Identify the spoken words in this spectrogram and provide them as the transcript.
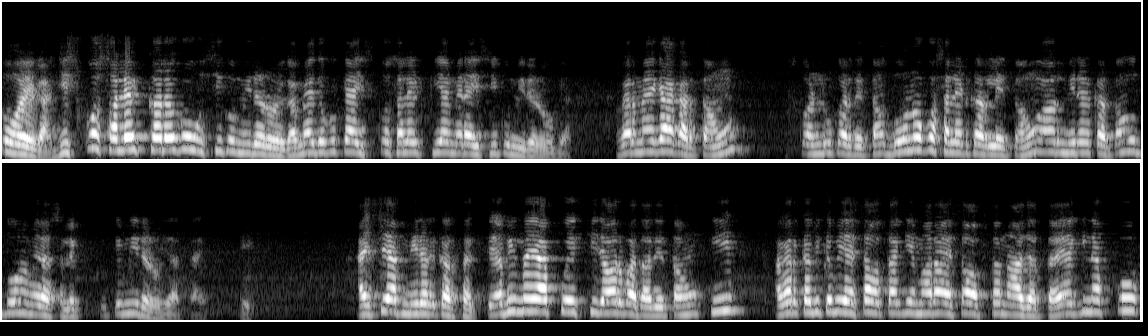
तो होएगा। जिसको सेलेक्ट करोगे उसी को मिरर होएगा। मैं देखो क्या इसको सेलेक्ट किया, मेरा इसी को मिरर हो गया। अगर मैं क्या करता हूँ इसको अंडू कर देता हूँ, दोनों को सेलेक्ट कर लेता हूँ और मिरर करता हूँ तो दोनों मेरा सेलेक्ट करके मिरर हो जाता है। ऐसे आप मिरर कर सकते हैं। अभी मैं आपको एक चीज़ और बता देता हूँ कि अगर कभी कभी ऐसा होता है कि हमारा ऐसा ऑप्शन आ जाता है लेकिन आपको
